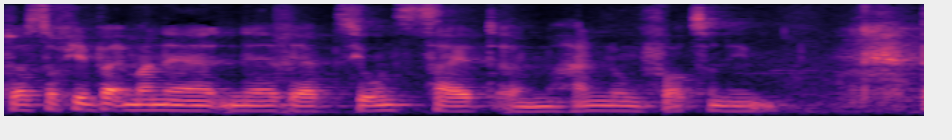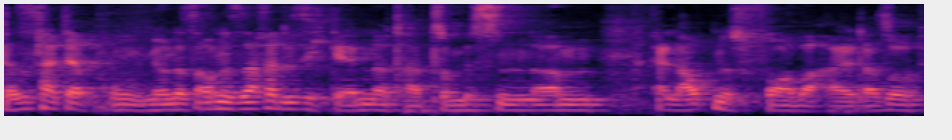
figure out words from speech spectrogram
du hast auf jeden Fall immer eine, eine Reaktionszeit, ähm, Handlungen vorzunehmen. Das ist halt der Punkt. Ne? Und das ist auch eine Sache, die sich geändert hat. So ein bisschen ähm, Erlaubnisvorbehalt. Also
